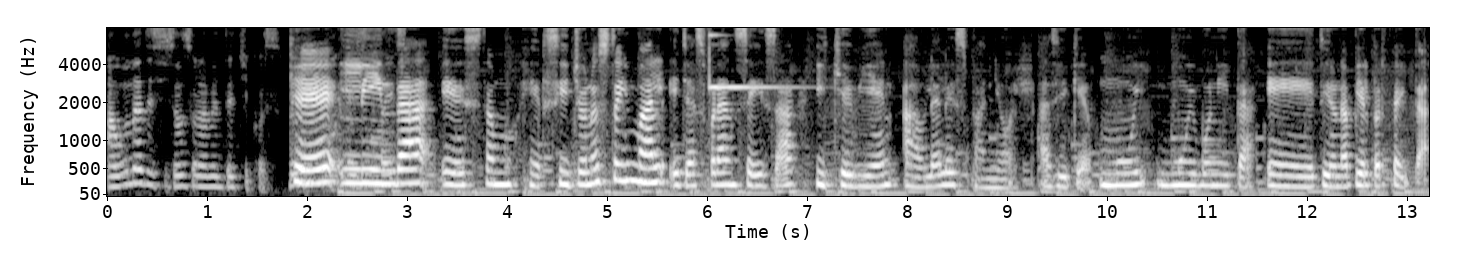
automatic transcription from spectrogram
a una decisión solamente, chicos. Qué linda esta mujer. Si yo no estoy mal, ella es francesa y qué bien habla el español. Así que muy, muy bonita. Eh, tiene una piel perfecta.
